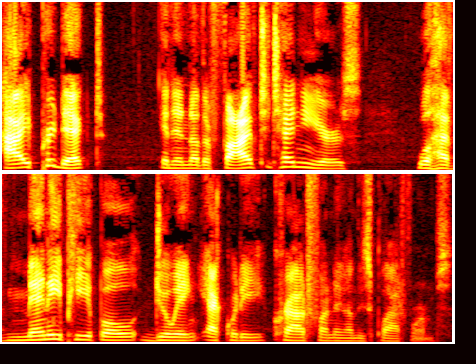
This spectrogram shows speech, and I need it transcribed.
I predict in another five to 10 years, we'll have many people doing equity crowdfunding on these platforms.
